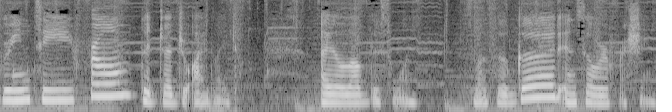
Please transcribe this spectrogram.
green tea from the Jeju Island. I love this one. Smells so good and so refreshing.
